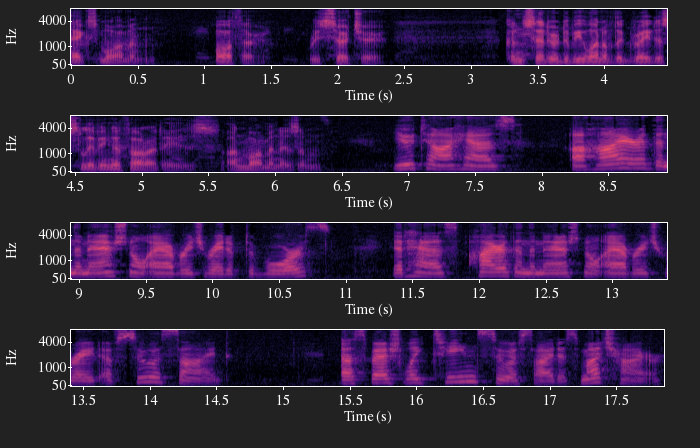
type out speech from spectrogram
ex-Mormon, author, researcher, considered to be one of the greatest living authorities on Mormonism. Utah has a higher than the national average rate of divorce. It has higher than the national average rate of suicide. Especially teen suicide is much higher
